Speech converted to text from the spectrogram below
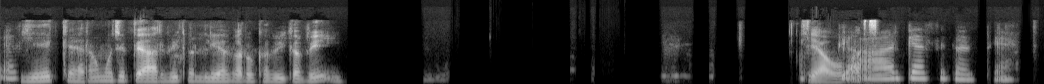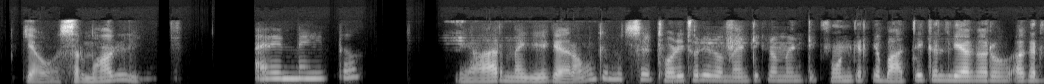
ऐस- ये कह रहा हूँ मुझे प्यार भी कर लिया करो कभी कभी क्या हुआ? प्यार कैसे करते हैं? क्या हुआ? शर्मा गई? अरे नहीं तो। यार मैं ये कह रहा हूँ कि मुझसे थोड़ी थोड़ी रोमांटिक रोमांटिक फ़ोन करके बातें कर लिया करो अगर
